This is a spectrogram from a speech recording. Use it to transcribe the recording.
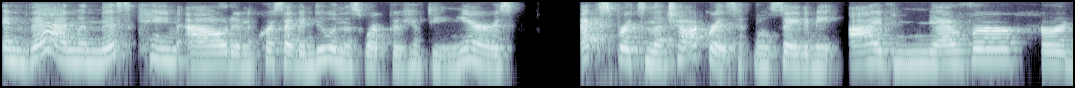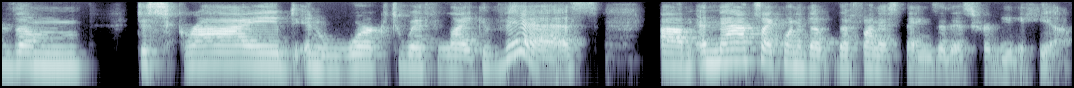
And then when this came out, and of course, I've been doing this work for 15 years, experts in the chakras will say to me, I've never heard them described and worked with like this. Um, and that's like one of the, the funnest things it is for me to hear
